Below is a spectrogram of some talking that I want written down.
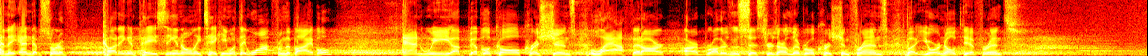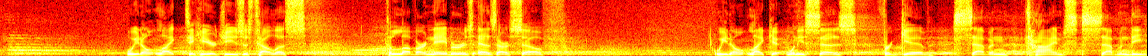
And they end up sort of cutting and pasting and only taking what they want from the Bible. And we uh, biblical Christians laugh at our, our brothers and sisters, our liberal Christian friends, but you're no different. We don't like to hear Jesus tell us to love our neighbors as ourselves. We don't like it when he says, forgive seven times 70.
